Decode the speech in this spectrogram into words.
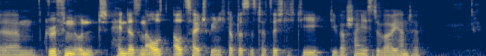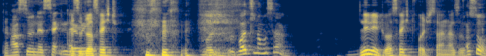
ähm, Griffin und Henderson Outside spielen. Ich glaube, das ist tatsächlich die, die wahrscheinlichste Variante. Dann hast du in der Secondary... Also du hast recht. Wolltest du noch was sagen? Nee, nee, du hast recht, wollte ich sagen. Also Ach so.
